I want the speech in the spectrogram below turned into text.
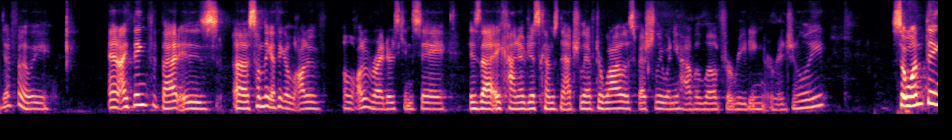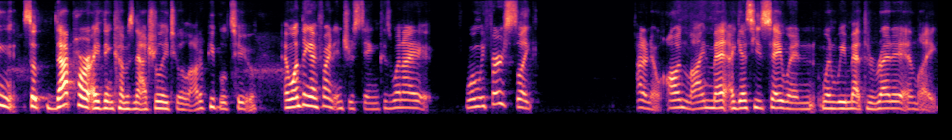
definitely. And I think that that is uh, something I think a lot of a lot of writers can say is that it kind of just comes naturally after a while, especially when you have a love for reading originally. So one thing, so that part I think comes naturally to a lot of people too. And one thing I find interesting because when I when we first like I don't know online met, I guess you'd say when when we met through Reddit and like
